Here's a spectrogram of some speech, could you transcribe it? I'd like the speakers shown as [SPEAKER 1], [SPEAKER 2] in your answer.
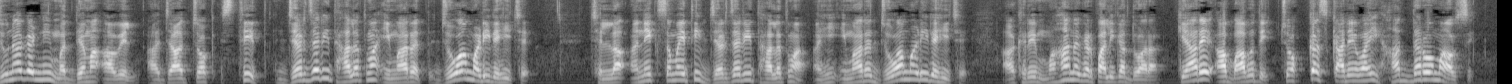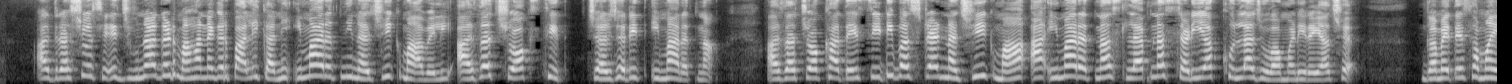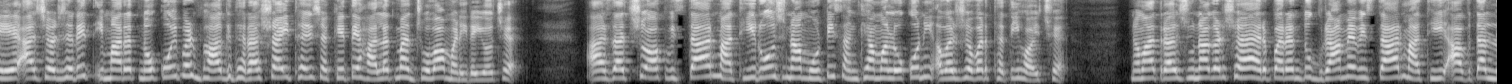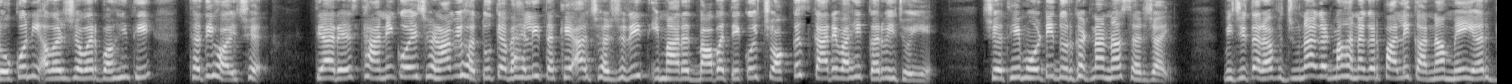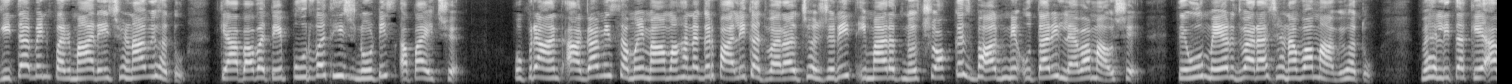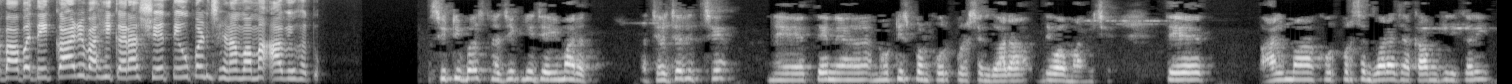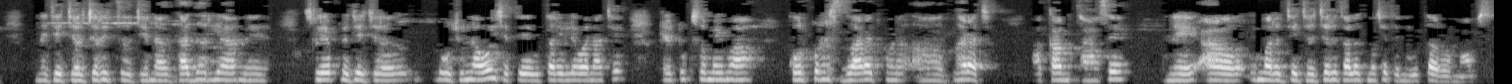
[SPEAKER 1] જૂનાગઢની મધ્યમાં આવેલ આઝાદ ચોક સ્થિત જર્જરિત હાલતમાં ઇમારત જોવા મળી રહી છે. છેલ્લા અનેક સમયથી જર્જરિત હાલતમાં અહીં ઇમારત જોવા મળી રહી છે. આખરે મહાનગરપાલિકા દ્વારા ક્યારે આ બાબતે ચોક્કસ કાર્યવાહી હાથ ધરવામાં આવશે?
[SPEAKER 2] આ દ્રશ્યો છે જૂનાગઢ મહાનગરપાલિકાની ઇમારતની નજીકમાં આવેલી આઝાદ ચોક સ્થિત જર્જરિત ઇમારતના આઝાદ ચોક ખાતે સિટી બસ સ્ટેન્ડ નજીકમાં આ ઇમારતના સ્લેબના સળિયા ખુલ્લા જોવા મળી રહ્યા છે. ગમે તે સમયે આ જર્જરિત ઇમારતનો કોઈ પણ ભાગ ધરાશાયી થઈ શકે તે હાલતમાં જોવા મળી રહ્યો છે. આઝાદ ચોક વિસ્તારમાંથી રોજના મોટી સંખ્યામાં લોકોની અવરજવર થતી હોય છે. ન માત્ર જૂનાગઢ શહેર, પરંતુ ગ્રામ્ય વિસ્તારમાંથી આવતા લોકોની અવરજવર અહીંથી થતી હોય છે. ત્યારે સ્થાનિકોએ જણાવ્યું હતું કે વહેલી તકે આ જર્જરિત ઇમારત બાબતે કોઈ ચોક્કસ કાર્યવાહી કરવી જોઈએ, જેથી મોટી દુર્ઘટના ન સર્જાય. બીજી તરફ જૂનાગઢ મહાનગરપાલિકાના મેયર ગીતાબેન પરમારે જણાવ્યું હતું કે આ બાબતે પૂર્વથી જ નોટિસ અપાઈ છે. ઉપરાંત આગામી સમયમાં મહાનગરપાલિકા દ્વારા જર્જરિત ઇમારતનો ચોક્કસ ભાગને ઉતારી લેવામાં આવશે તેવું મેયર દ્વારા જણાવવામાં આવ્યું હતું. વહેલી તકે આ બાબતે કાર્યવાહી કરાશે તેવું પણ જણાવવામાં આવ્યું હતું.
[SPEAKER 3] સિટી બસ નજીકની જે ઇમારત જર્જરિત છે ને તેને નોટિસ પણ કોર્પોરેશન દ્વારા દેવામાં આવી છે. તે હાલમાં કોર્પોરેશન દ્વારા જ આ કામગીરી કરી ને જે જર્જરિત જેના દાદરિયા અને સ્લેબને જે બહુ જૂના હોય છે તે ઉતારી લેવાના છે. એટલે ટૂંક સમયમાં કોર્પોરેશન દ્વારા જ પણ દ્વારા જ આ કામ થશે ને આ ઇમારત જે જર્જરિત હાલતમાં છે તેને ઉતારવામાં આવશે.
